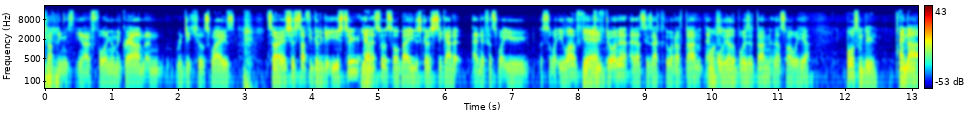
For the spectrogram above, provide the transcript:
jumping, you know, falling on the ground in ridiculous ways. So it's just stuff you've got to get used to, Yep. and that's what it's all about. You just got to stick at it, and if it's what you, this is what you love, Yeah. you keep doing it, and that's exactly what I've done, and all the other boys have done, and that's why we're here. awesome, dude. And uh,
